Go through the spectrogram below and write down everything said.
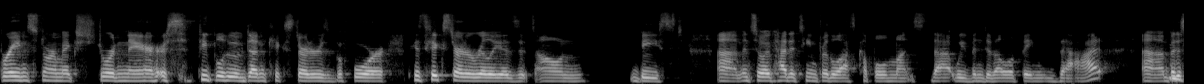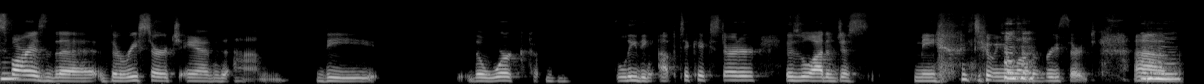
brainstorm extraordinaires, people who have done Kickstarters before, because Kickstarter really is its own beast. Um, and so I've had a team for the last couple of months that we've been developing that. Um, but mm-hmm. as far as the the research and um, the the work leading up to Kickstarter, it was a lot of just me doing a lot of research. Um,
